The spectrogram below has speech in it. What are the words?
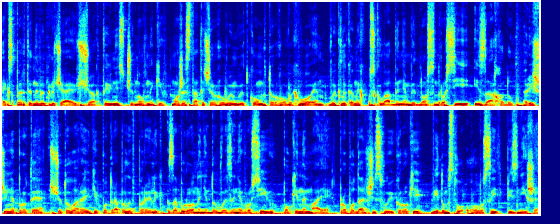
Експерти не виключають, що активність чиновників може стати черговим витком торгових воєн, викликаних ускладненням відносин Росії і Заходу. Рішення про те, що товари, які потрапили в перелік, заборонені до ввезення в Росію, поки немає. Про подальші свої кроки відомство оголосить пізніше.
